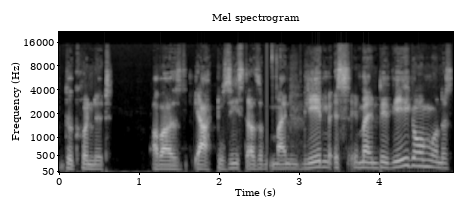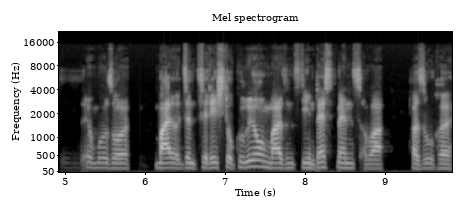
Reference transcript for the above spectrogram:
gegründet. Aber ja, du siehst, also mein Leben ist immer in Bewegung und es ist irgendwo so, mal sind es die Restrukturierungen, mal sind es die Investments, aber versuche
